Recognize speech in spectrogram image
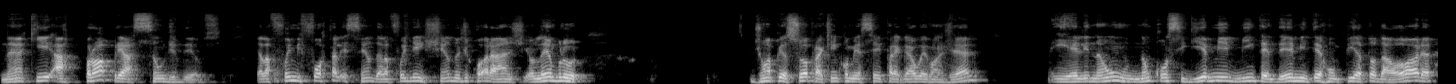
né, que a própria ação de Deus, ela foi me fortalecendo, ela foi me enchendo de coragem. Eu lembro de uma pessoa para quem comecei a pregar o evangelho, e ele não, não conseguia me, me entender, me interrompia toda hora,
